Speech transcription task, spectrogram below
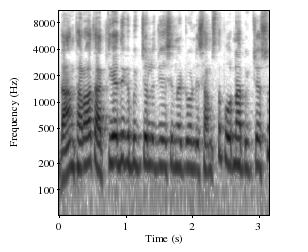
దాని తర్వాత అత్యధిక పిక్చర్లు చేసినటువంటి సంస్థ పూర్ణ పిక్చర్స్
